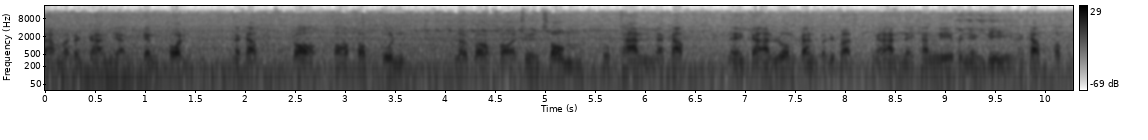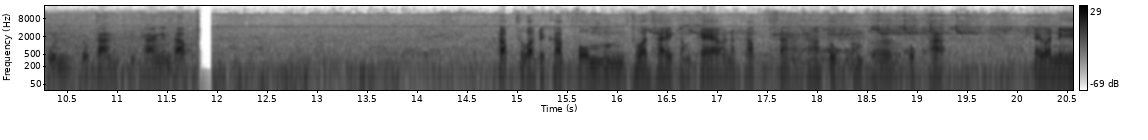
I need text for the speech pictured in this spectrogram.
ตามมาตรการอย่างเข้มข้นนะครับ ก็ขอขอบคุณ แล้วก็ขอชื่นชมทุกท่านนะครับ ในการร่วมกันปฏิบัติงานในครั้งนี้เป็นอย่างดีนะครับ ขอบคุณทุกท่านอีกครั้งหนึ่งครับ ครับสวัสดีครับผมทวชชัยคำแก้วนะครับ สาธารณสุขอำเภอพุพระในวันนี้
